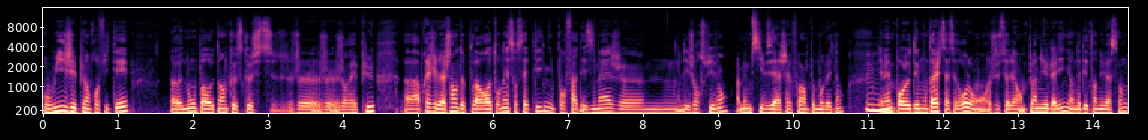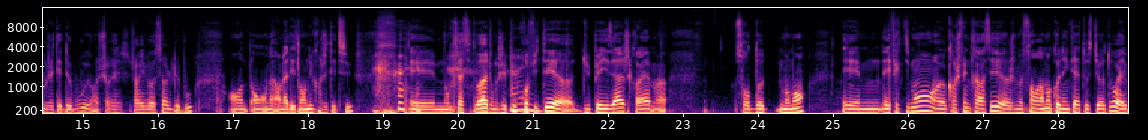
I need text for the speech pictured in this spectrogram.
oui, j'ai pu en profiter. Euh, non, pas autant que ce que j'aurais pu. Euh, après, j'ai eu la chance de pouvoir retourner sur cette ligne pour faire des images euh, les jours suivants, même s'il faisait à chaque fois un peu mauvais temps. Mhm. Et même pour le démontage, c'est assez drôle. On, je suis allé en plein milieu de la ligne, on a détendu la sangle, j'étais debout, arrivé au sol debout. On, on a, on a détendu quand j'étais dessus. et donc ça, c'est voilà, donc j'ai pu Ah profiter du paysage quand même sur d'autres moments. Et, euh, effectivement, euh, quand je fais une traversée, euh, je me sens vraiment connecté à tout ce qui est autour. Et,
